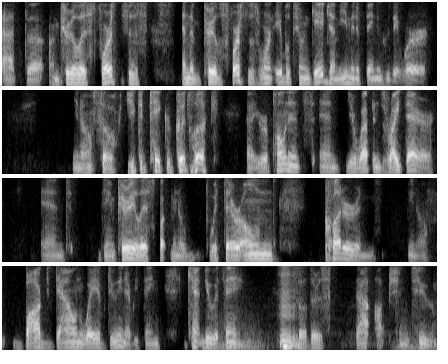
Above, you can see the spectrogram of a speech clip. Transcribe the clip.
at the imperialist forces and the imperialist forces weren't able to engage them even if they knew who they were. You know so you could take a good look at your opponents and your weapons right there and the imperialists but you know with their own clutter and you know bogged down way of doing everything can't do a thing hmm. so there's that option too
